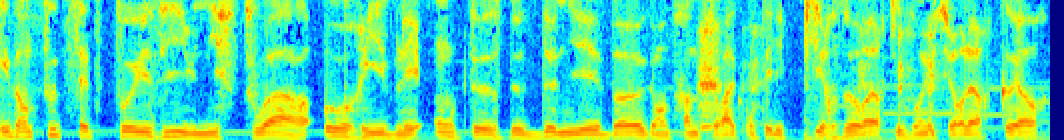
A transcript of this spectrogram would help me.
et dans toute cette poésie, une histoire horrible et honteuse de Denis et Bog en train de se raconter les pires horreurs qu'ils ont eues sur leur corps,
